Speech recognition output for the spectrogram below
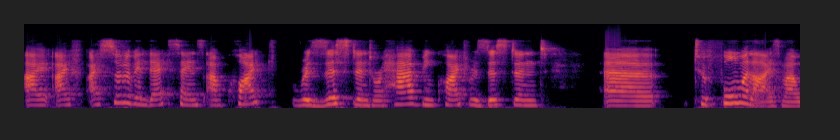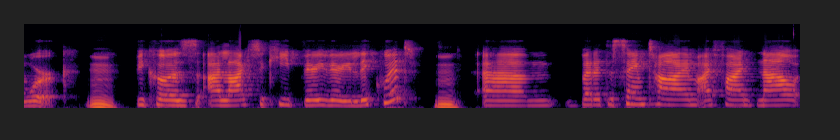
I, I I sort of in that sense I'm quite resistant or have been quite resistant uh, to formalize my work Mm. because I like to keep very very liquid. Mm. Um, but at the same time, I find now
